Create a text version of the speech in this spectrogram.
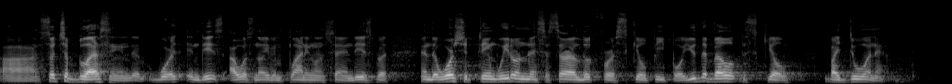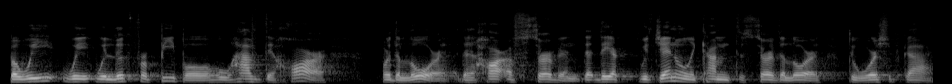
Uh, such a blessing. that In this, I was not even planning on saying this, but in the worship team, we don't necessarily look for skilled people. You develop the skill by doing it. but we, we, we look for people who have the heart for the Lord, the heart of servant, that they are we genuinely coming to serve the Lord, to worship God.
